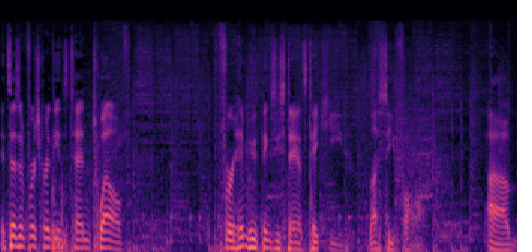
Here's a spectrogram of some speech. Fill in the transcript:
it says in 1 Corinthians 10, 12, "For him who thinks he stands, take heed lest he fall." Um,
